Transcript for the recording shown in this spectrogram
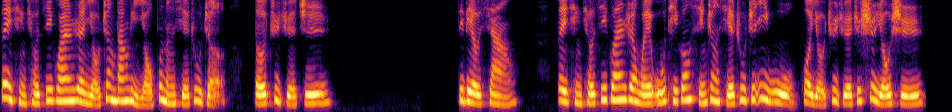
被请求机关认有正当理由不能协助者，得拒绝之；第六项。被请求机关认为无提供行政协助之义务或有拒绝之事由时，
